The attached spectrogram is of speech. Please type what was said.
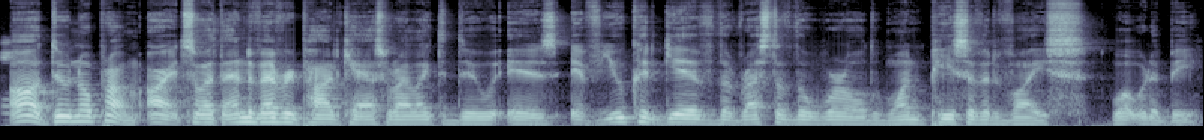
me. Oh, dude, no problem. All right. So at the end of every podcast, what I like to do is if you could give the rest of the world one piece of advice, what would it be?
